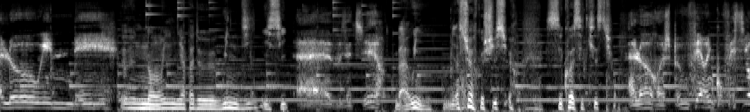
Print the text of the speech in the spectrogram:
Allô, Windy. euh, Non, il n'y a pas de Windy ici. Euh, vous êtes sûr? Bah oui, bien sûr que je suis sûr. C'est quoi cette question? Alors, euh, je peux vous faire une confession?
